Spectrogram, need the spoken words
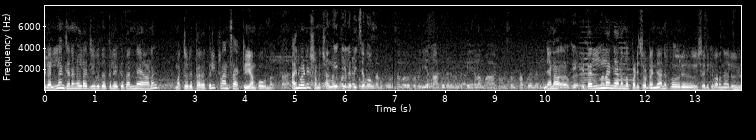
ഇതെല്ലാം ജനങ്ങളുടെ ജീവിതത്തിലേക്ക് തന്നെയാണ് മറ്റൊരു തരത്തിൽ ട്രാൻസാക്ട് ചെയ്യാൻ പോകുന്നത്. അതിനുവേണ്ടി ശ്രമിച്ചു. അങ്ങേക്ക് ലഭിച്ച വകുപ്പ്. ടൂറിസം വകുപ്പ് വലിയ സാധ്യതകളുണ്ട് കേരളം ആ ടൂറിസം ഹബ്ബ് എന്ന രീതിയിൽ ഞാൻ ഇതെല്ലാം ഞാനൊന്ന് പഠിച്ചോട്ടെ. ഞാനിപ്പോൾ ഒരു ശരിക്ക് പറഞ്ഞാൽ ഒരു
